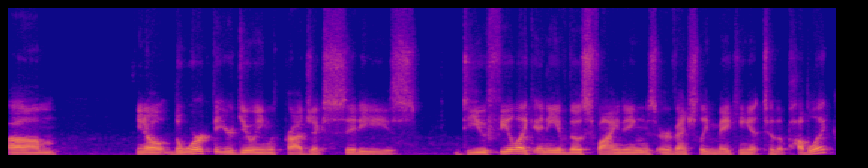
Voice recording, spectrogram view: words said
Um, you know, the work that you're doing with Project Cities, do you feel like any of those findings are eventually making it to the public?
